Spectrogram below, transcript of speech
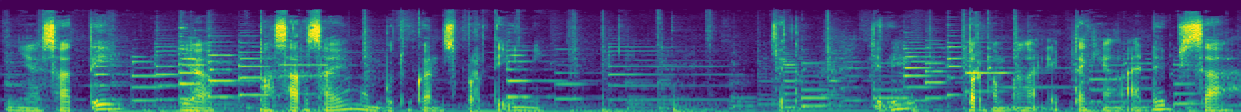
menyiasati ya pasar saya membutuhkan seperti ini. Gitu. Jadi perkembangan iptek yang ada bisa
